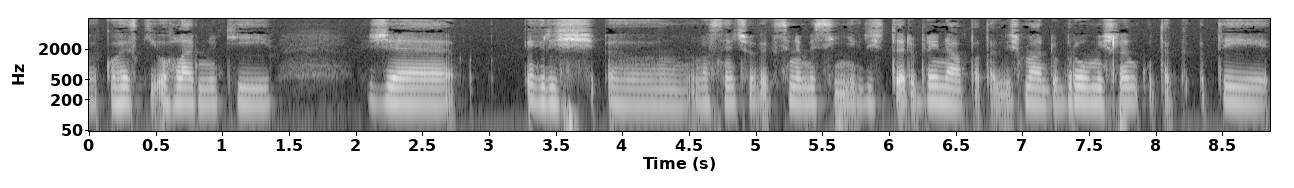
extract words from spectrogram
jako hezký ohlédnutí, že i když uh, vlastně člověk si nemyslí někdy, že to je dobrý nápad a když má dobrou myšlenku, tak ty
